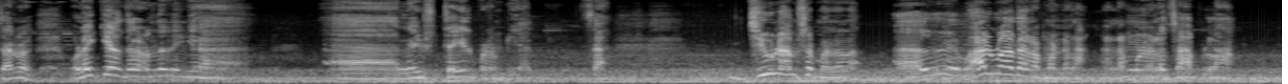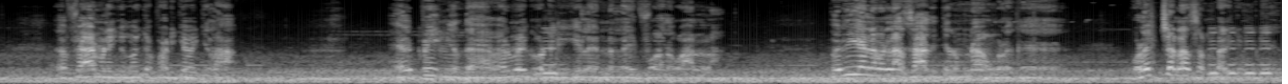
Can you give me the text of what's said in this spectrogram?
சர்வ உழைக்கிறதுல வந்து நீங்கள் லைஃப் ஸ்டைல் பண்ண முடியாது. ச ஜீவனாம்சம் பண்ணலாம். அது வாழ்வாதாரம் பண்ணலாம். நல்ல முன்னால சாப்பிடலாம். ஃபேமிலிக்கு கொஞ்சம் படிக்க வைக்கலாம். ஹெல்ப்பிங் இந்த வறுமை கோட்டுக்கு கீழே என்ன லைஃபோ அதை வாழலாம். பெரிய லெவலில் சாதிக்கணும்னா உங்களுக்கு உழைச்செல்லாம் சம்பாதிக்க முடியாது.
